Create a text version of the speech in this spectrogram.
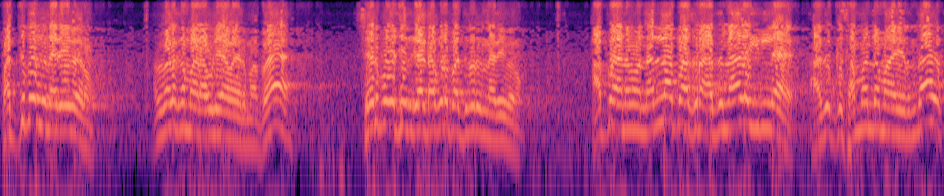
பத்து பேருக்கு நிறைய வரும். விளக்கமாறு அவளியாவாயிருமா அப்ப. செருப்பு வச்சுட்டு கேட்டா கூட பத்து பேருக்கு நிறைய வரும். அப்ப நம்ம நல்லா பாக்குறோம் அதனால இல்ல. அதுக்கு சம்பந்தமா இருந்தால்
